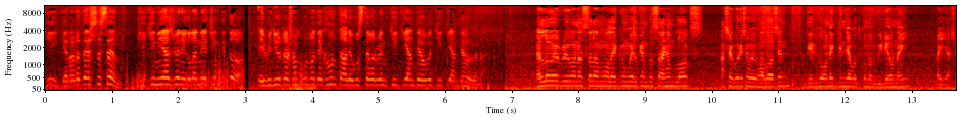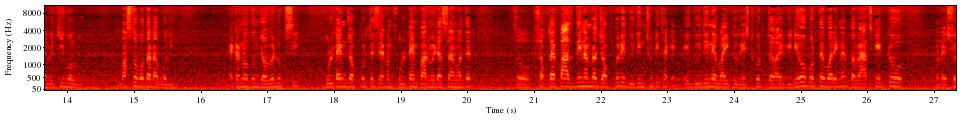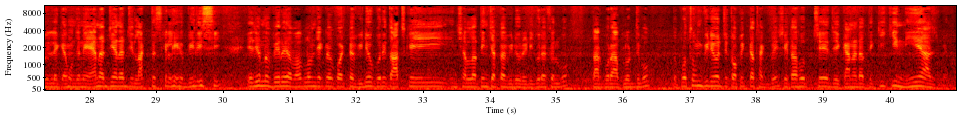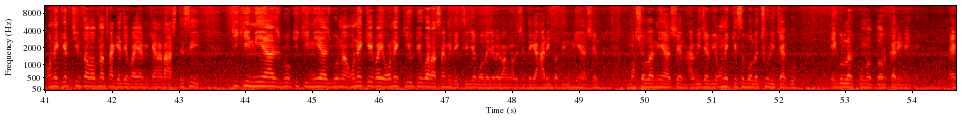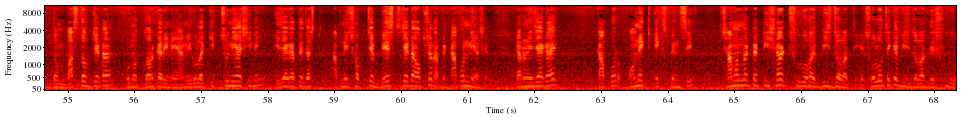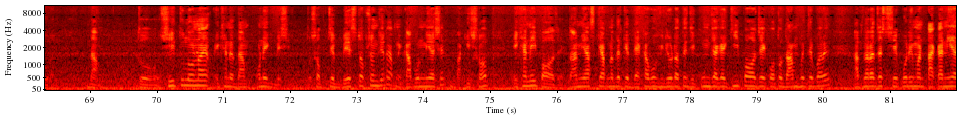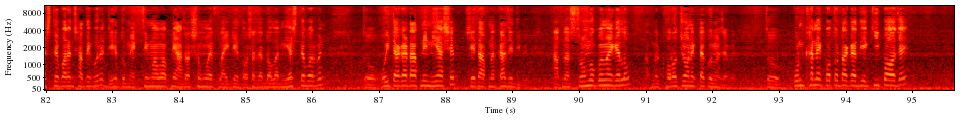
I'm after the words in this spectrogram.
কি, কানাডাতে আসতেছেন? কি কি নিয়ে আসবেন? এগুলো নিয়ে চিন্তিত? এই ভিডিওটা সম্পূর্ণ দেখুন, তাহলে বুঝতে পারবেন কি কি আনতে হবে, কি কি আনতে হবে না। হ্যালো এভরিওয়ান আসসালামু আলাইকুম ওয়েলকাম টু সাইহাম ব্লগস আশা করি সবাই ভালো আছেন। দীর্ঘ অনেক দিন যাবত কোনো ভিডিও নাই। ভাই, আসলে কি বলব? বাস্তবতাটা বলি। একটা নতুন জবে ঢুকছি ফুল টাইম জব করতেছি, এখন ফুল টাইম পারমিট আছে আমাদের। তো সপ্তাহে পাঁচ দিন আমরা জব করি, দুই দিন ছুটি থাকে। এই দুই দিনে ভাই একটু রেস্ট করতে হয় ভিডিও করতে পারি না। তবে আজকে একটু মানে শরীরে কেমন জানি এনার্জি এনার্জি লাগতেছে লেগে বেরিয়েছি। এই জন্য বেরোয় ভাবলাম যে একটা কয়েকটা ভিডিও করি। তো আজকেই ইনশাল্লাহ তিন চারটা ভিডিও রেডি করে ফেলব। তারপরে আপলোড দিব। তো প্রথম ভিডিওর যে টপিকটা থাকবে, সেটা হচ্ছে যে কানাডাতে কি কি নিয়ে আসবেন অনেকের চিন্তা ভাবনা থাকে যে, ভাই, আমি কানাডা আসতেছি। কি কি নিয়ে আসব, কি কি নিয়ে আসব? না, অনেকে ভাই, অনেক ইউটিউবার আছে, আমি দেখছি যে বলে যাবে বাংলাদেশের থেকে হাড়ি পাতিল নিয়ে আসেন, মশলা নিয়ে আসেন হাবি জাবি অনেক কিছু বলে, ছুরি, চাকু, এগুলার কোনো দরকারই নেই। একদম বাস্তব যেটা, কোনো দরকারই নেই। আমি এগুলা কিচ্ছু নিয়ে আসি নেই এই জায়গাতে জাস্ট আপনি সবচেয়ে বেস্ট যেটা অপশন আপনি কাপড় নিয়ে আসেন। কারণ এই জায়গায় কাপড় অনেক এক্সপেন্সিভ সামান্য একটা টি শার্ট শুরু হয় বিশ ডলার থেকে, ষোলো থেকে বিশ ডলার দিয়ে শুরু হয় দাম। তো সেই তুলনায় এখানে দাম অনেক বেশি। তো সবচেয়ে বেস্ট অপশন যেটা, আপনি কাপড় নিয়ে আসেন, বাকি সব এখানেই পাওয়া যায়। তো আমি আজকে আপনাদেরকে দেখাবো ভিডিওটাতে যে কোন জায়গায় কি পাওয়া যায়, কত দাম হতে পারে। আপনারা জাস্ট সে পরিমাণ টাকা নিয়ে আসতে পারেন সাথে করে। যেহেতু ম্যাক্সিমাম আপনি আসার সময় ফ্লাইটে দশ হাজার ডলার নিয়ে আসতে পারবেন। তো ওই টাকাটা আপনি নিয়ে আসেন, সেটা আপনার কাজে দিবে। আপনার শ্রমও কমে গেল, আপনার খরচও অনেকটা কমে যাবে। তো কোনখানে কত টাকা দিয়ে কি পাওয়া যায়,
